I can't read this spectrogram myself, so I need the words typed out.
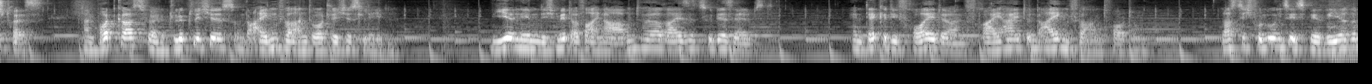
Stress, dein Podcast für ein glückliches und eigenverantwortliches Leben. Wir nehmen dich mit auf eine Abenteuerreise zu dir selbst. Entdecke die Freude an Freiheit und Eigenverantwortung. Lass dich von uns inspirieren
